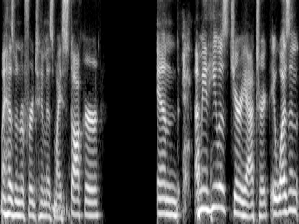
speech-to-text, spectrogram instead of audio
My husband referred to him as my stalker. And I mean, he was geriatric. It wasn't,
